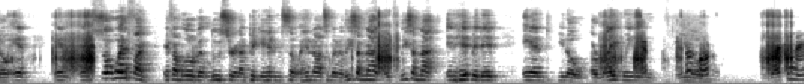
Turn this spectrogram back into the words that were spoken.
And know, and and and so what if I'm if I'm a little bit looser and I'm picking hitting some hitting on some women? At least I'm not at least I'm not inhibited and you know a right wing you know That can be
